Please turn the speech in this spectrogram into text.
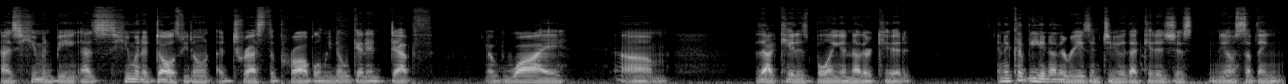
as human being as human adults we don't address the problem we don't get in depth of why um, that kid is bullying another kid. And it could be another reason too. That kid is just you know something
